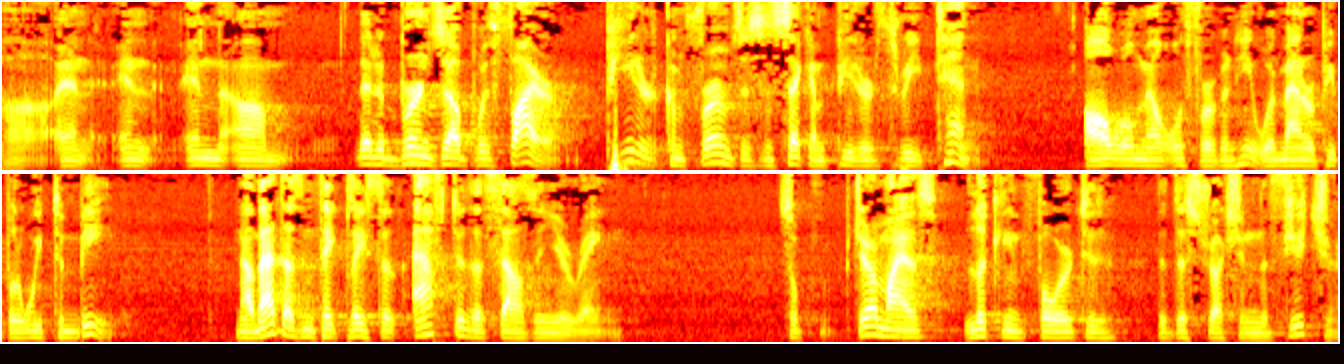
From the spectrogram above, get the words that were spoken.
uh, and, and, and, um, that it burns up with fire. Peter confirms this in 2 Peter 3.10. All will melt with fervent heat. What manner of people are we to be? Now that doesn't take place till after the thousand year reign. So Jeremiah's looking forward to the destruction in the future.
